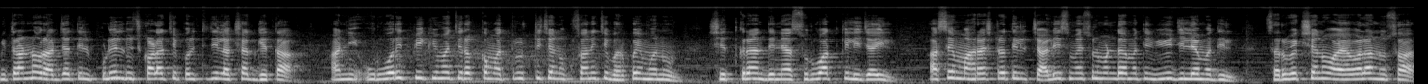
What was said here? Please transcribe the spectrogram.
मित्रांनो राज्यातील पुढील दुष्काळाची परिस्थिती लक्षात घेता आणि उर्वरित पीक विम्याची रक्कम अतिवृष्टीच्या नुकसानीची भरपाई म्हणून शेतकऱ्यांना देण्यास सुरुवात केली जाईल असे महाराष्ट्रातील चाळीस महसूल मंडळामधील विविध जिल्ह्यामधील सर्वेक्षण व अहवालानुसार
